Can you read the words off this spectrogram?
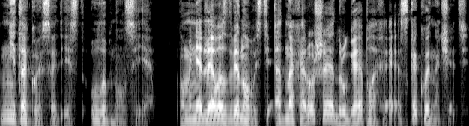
«Не такой садист», — улыбнулся я. «У меня для вас две новости. Одна хорошая, другая плохая. С какой начать?»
